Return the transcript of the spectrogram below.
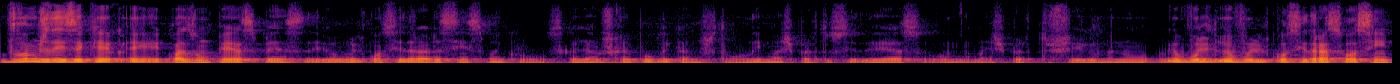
vamos dizer que é, é, quase um PS-PSD. Eu vou-lhe considerar assim, se bem que se calhar os republicanos estão ali mais perto do CDS ou mais perto do Chega, mas não. Eu vou-lhe vou considerar só assim.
